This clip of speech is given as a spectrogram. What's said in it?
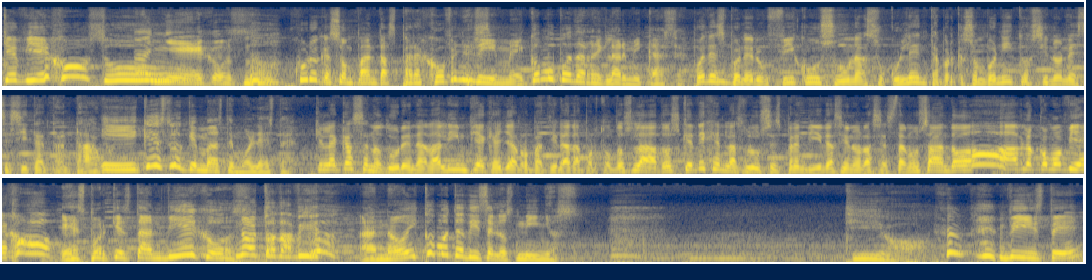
¡Qué viejos! son! Añejos. No, juro que son pantas para jóvenes. Dime, ¿cómo puedo arreglar mi casa? Puedes poner un ficus o una suculenta porque son bonitos y no necesitan tanta agua. ¿Y qué es lo que más te molesta? Que la casa no dure nada limpia, que haya ropa tirada por todos lados, que dejen las luces prendidas y no las están usando. ¡Oh, hablo como viejo! Es porque están viejos. ¡No todavía! Ah, no, ¿y cómo te dicen los niños? Tío. ¿Viste?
